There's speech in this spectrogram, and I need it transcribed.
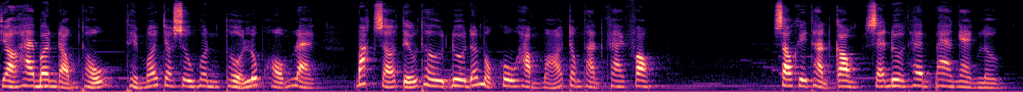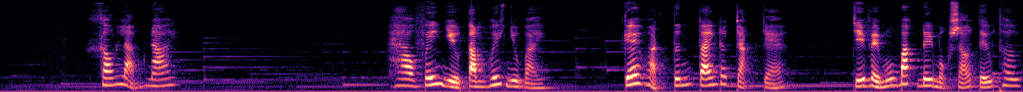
Chờ hai bên động thủ thì mới cho sư huynh thừa lúc hỗn loạn, bắt sở tiểu thư đưa đến một khu hầm mỏ trong thành khai phong. Sau khi thành công, sẽ đưa thêm ba ngàn lượng khấu lẩm nói. Hao phí nhiều tâm huyết như vậy, kế hoạch tính toán rất chặt chẽ, chỉ vì muốn bắt đi một sở tiểu thư.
